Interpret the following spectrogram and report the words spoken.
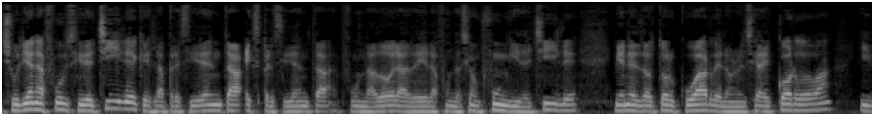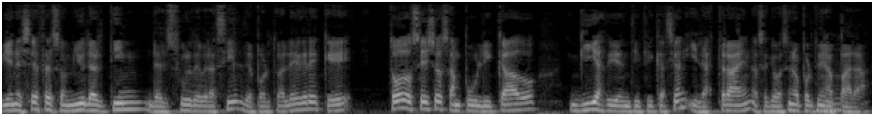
Juliana Fulci de Chile, que es la presidenta, expresidenta, fundadora de la Fundación Fungi de Chile, viene el doctor Cuar de la Universidad de Córdoba. Y viene Jefferson Müller Team del sur de Brasil, de Porto Alegre, que todos ellos han publicado guías de identificación y las traen, o sea que va a ser una oportunidad para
